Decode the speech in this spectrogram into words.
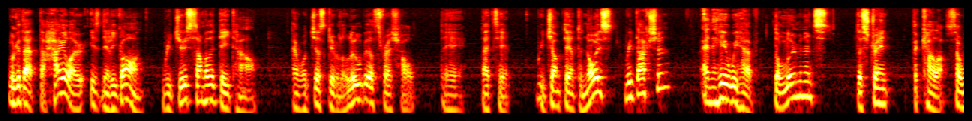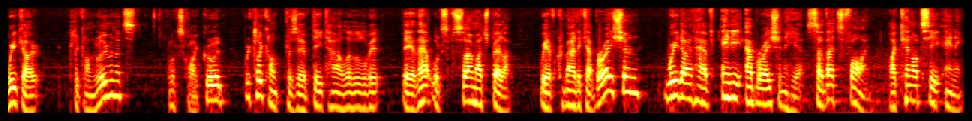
Look at that. The halo is nearly gone. Reduce some of the detail and we'll just give it a little bit of threshold. There. That's it. We jump down to noise reduction and here we have the luminance, the strength, the color. So we go click on luminance. Looks quite good. We click on preserve detail a little bit. There, that looks so much better. We have chromatic aberration. We don't have any aberration here, so that's fine. I cannot see any.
